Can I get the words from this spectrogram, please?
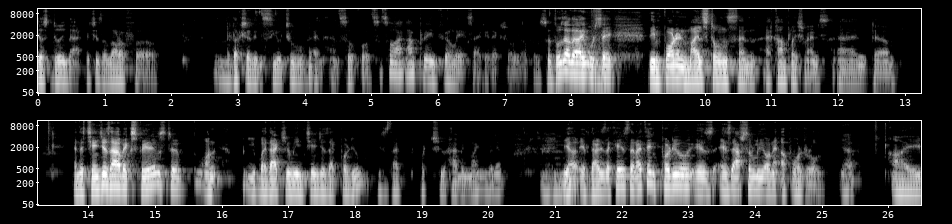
just doing that, which is a lot of uh, reduction in CO2 and, and so forth. So, so I, am pretty fairly excited actually. So those are the, I would say, the important milestones and accomplishments. And um, and the changes I've experienced uh, on you, by that you mean changes at Purdue? Is that what you have in mind, William? Mm-hmm. Yeah, if that is the case, then I think Purdue is is absolutely on an upward roll. Yeah, I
